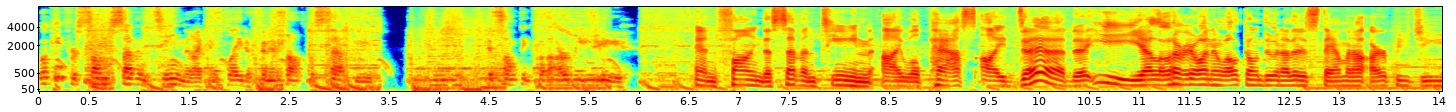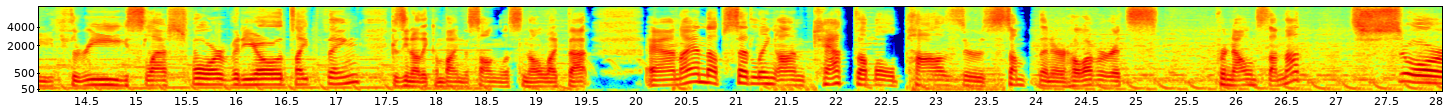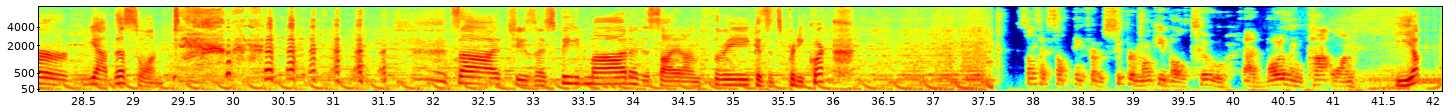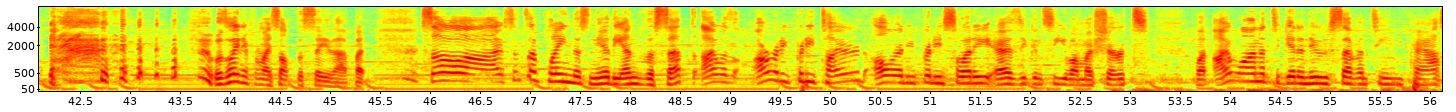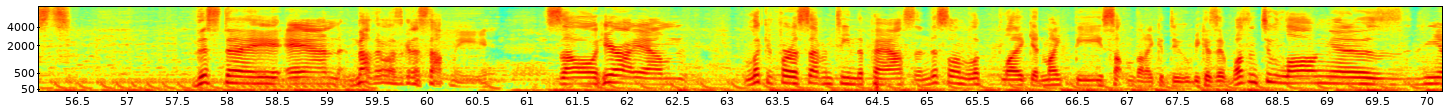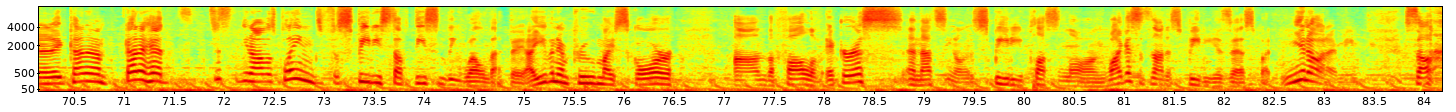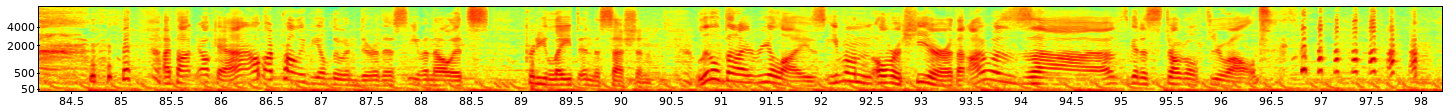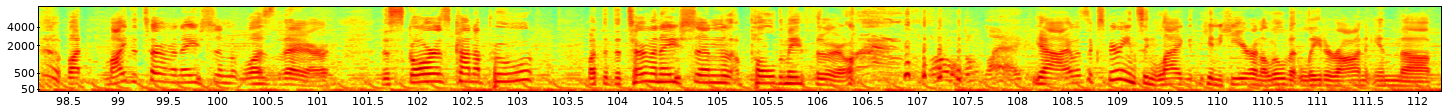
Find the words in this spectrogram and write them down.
looking for some 17 that I can play to finish out the set and get something for the RPG. And find the 17 I will pass I did! E hello everyone and welcome to another Stamina RPG 3 slash 4 video type thing. Because you know they combine the song list and all like that. And I end up settling on Cat Double Pause or something or however it's pronounced. I'm not sure... yeah, this one. so I choose my speed mod, I decide on 3 because it's pretty quick. Sounds like something from Super Monkey Ball 2, that boiling pot one. Yep. was waiting for myself to say that, but... So, uh, since I'm playing this near the end of the set, I was already pretty tired, already pretty sweaty, as you can see by my shirt. But I wanted to get a new 17 past this day, and nothing was gonna stop me. So here I am, looking for a 17 to pass, and this one looked like it might be something that I could do because it wasn't too long. As you know, it kind of kind of had just you know I was playing speedy stuff decently well that day. I even improved my score on the Fall of Icarus, and that's you know speedy plus long. Well, I guess it's not as speedy as this, but you know what I mean. So I thought, okay, I'll, I'll probably be able to endure this, even though it's pretty late in the session. Little did I realize, even over here, that I was, uh, I was gonna struggle throughout. but my determination was there. The scores kinda poo, but the determination pulled me through. oh, don't lag. Yeah, I was experiencing lag in here and a little bit later on in the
